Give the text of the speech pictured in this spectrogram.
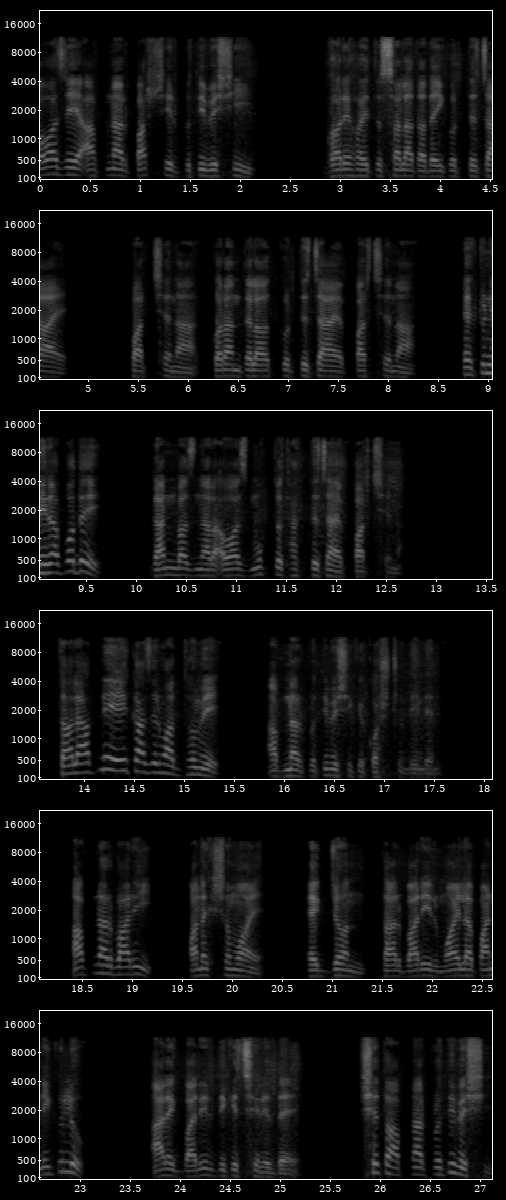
আওয়াজে আপনার পার্শ্বের প্রতিবেশী ঘরে হয়তো সালাত আদায় করতে চায়, পারছে না, কোরআন তেলাওয়াত করতে চায়, পারছে না। একটু নিরাপদে গান, বাজনার আওয়াজ মুক্ত থাকতে চায়, পারছে না। তাহলে আপনি এই কাজের মাধ্যমে আপনার প্রতিবেশীকে কষ্ট দিলেন। আপনার বাড়ি অনেক সময় একজন তার বাড়ির ময়লা পানিগুলো আরেক বাড়ির দিকে ছেড়ে দেয়। সে তো আপনার প্রতিবেশী।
